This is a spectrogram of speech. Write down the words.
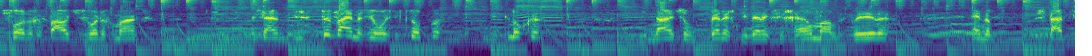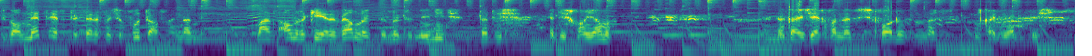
slordige foutjes worden gemaakt. Zijn te weinig jongens die knoppen, die knokken. Die Nigel Berg die werkt zich helemaal aan de kleren. En dan staat hij wel net even te ver van zijn voet af. En dan, waar het andere keren wel lukt, dan lukt het nu niet. Dat is, het is gewoon jammer. Dan kan je zeggen van dat is voordeel, maar dan kan je niet wat het is.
